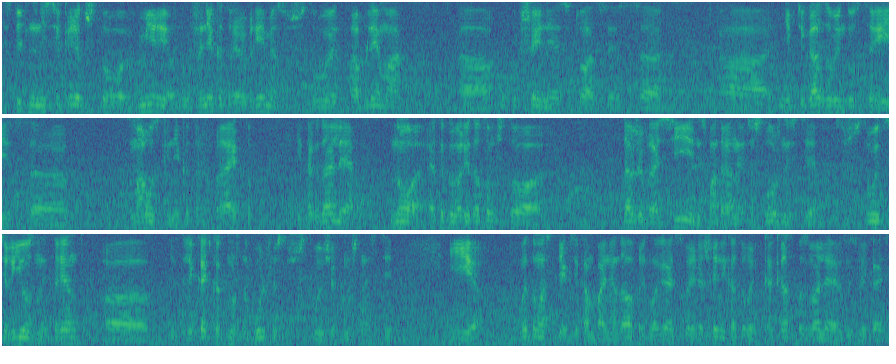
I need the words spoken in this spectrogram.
Действительно не секрет, что в мире уже некоторое время существует проблема э, ухудшения ситуации с э, нефтегазовой индустрией, с э, заморозкой некоторых проектов и так далее. Но это говорит о том, что даже в России, несмотря на эти сложности, существует серьезный тренд извлекать как можно больше существующих мощностей. И в этом аспекте компания DAO предлагает свои решения, которые как раз позволяют извлекать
